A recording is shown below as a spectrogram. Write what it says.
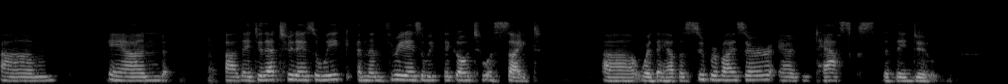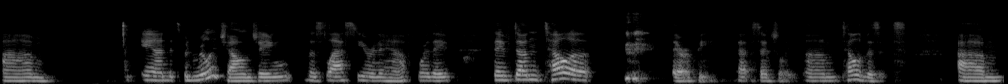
Um, and uh, they do that two days a week. And then three days a week, they go to a site uh, where they have a supervisor and tasks that they do. Um, and it's been really challenging this last year and a half where they, they've done teletherapy, essentially, um, televisits. Um,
